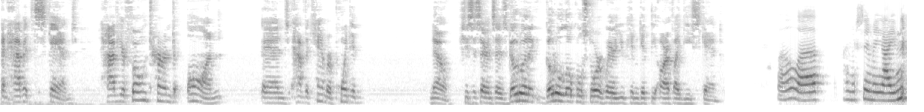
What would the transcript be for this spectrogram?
and have it scanned. Have your phone turned on, and have the camera pointed. No, she sits there and says, go to a go to a local store where you can get the RFID scanned. Well, uh, I'm assuming I,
